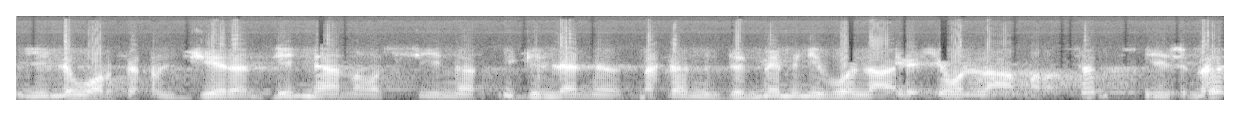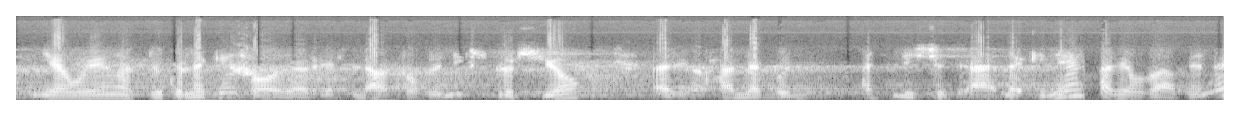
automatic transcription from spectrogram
يلو رفيق الجيران ديالنا نغسين يقلان مثلا دو ميم نيفو لا يون لا عمرتن يزمر نياوي كنا كاين شغل الرحله شغل الاكسكورسيون بحال كل اللي شتاء لكن هذه وضعنا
